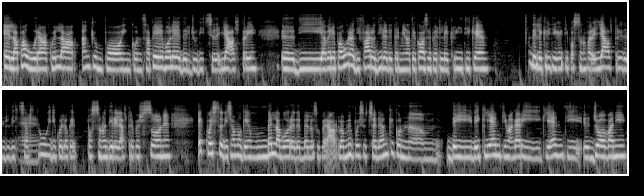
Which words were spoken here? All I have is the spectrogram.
è la paura, quella anche un po' inconsapevole del giudizio degli altri, eh, di avere paura di fare o dire determinate cose per le critiche, delle critiche che ti possono fare gli altri, del giudizio Eh. altrui, di quello che possono dire le altre persone. E questo diciamo che è un bel lavoro ed è bello superarlo. A me poi succede anche con ehm, dei, dei clienti, magari clienti eh, giovani,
